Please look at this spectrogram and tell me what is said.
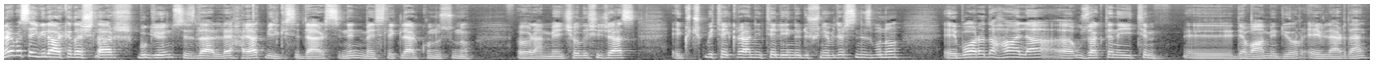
Merhaba sevgili arkadaşlar. Bugün sizlerle hayat bilgisi dersinin meslekler konusunu öğrenmeye çalışacağız. E, küçük bir tekrar niteliğinde düşünebilirsiniz bunu. E, bu arada hala e, uzaktan eğitim e, devam ediyor evlerden.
